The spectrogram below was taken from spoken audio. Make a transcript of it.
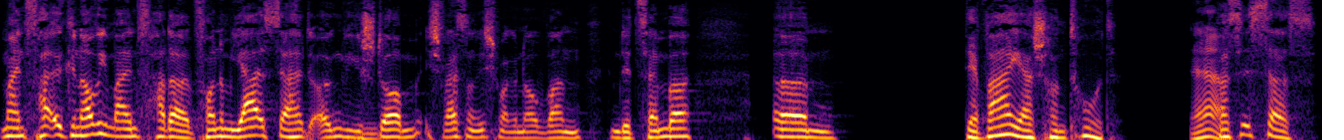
Mein Fa genau wie mein Vater. Vor einem Jahr ist er halt Mhm. irgendwie gestorben. Ich weiß noch nicht mal genau wann. Im Dezember. Ähm, der war ja schon tot. Ja. Was ist das?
